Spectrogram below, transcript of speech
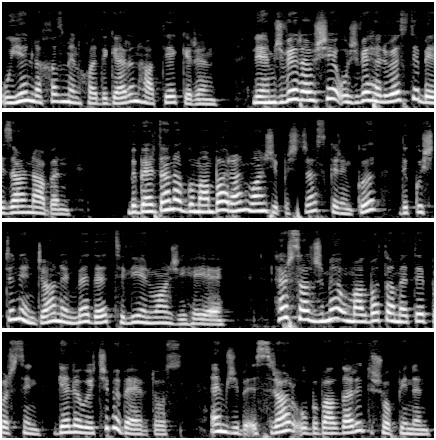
û yên li xizmên xwe digerin hatiye kirin. Lê em ji vê rewşê û ji vê helwestê bêzar nabin. Bi berdana gumanbaran wan jî piştras kirin ku di kuştinên canên me de tiliyên wan jî heye. Her sal ji me û malbata me tê pirsîn, gelo wê çi bibe ev doz? Em jî bi israr û bi baldarî dişopînin.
